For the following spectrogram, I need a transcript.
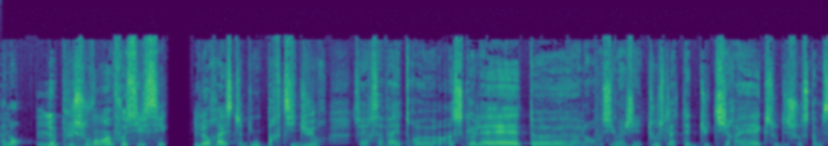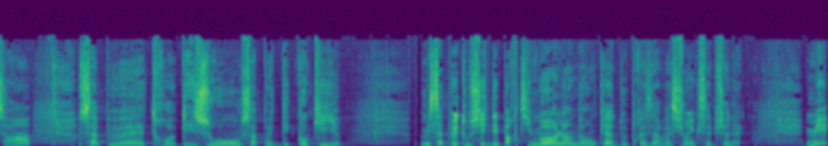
Alors, le plus souvent, un fossile, c'est le reste d'une partie dure. C'est-à-dire ça va être euh, un squelette, euh, alors vous imaginez tous la tête du T-Rex ou des choses comme ça. Ça peut être des os, ça peut être des coquilles. Mais ça peut être aussi des parties molles hein, dans le cas de préservation exceptionnelle. Mais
